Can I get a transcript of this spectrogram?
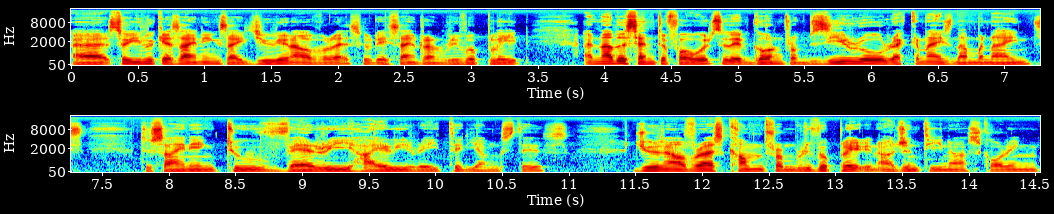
Uh, so you look at signings like Julian Alvarez, who they signed from River Plate, another centre forward. So they've gone from zero recognized number nines to signing two very highly rated youngsters. Julian Alvarez comes from River Plate in Argentina, scoring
